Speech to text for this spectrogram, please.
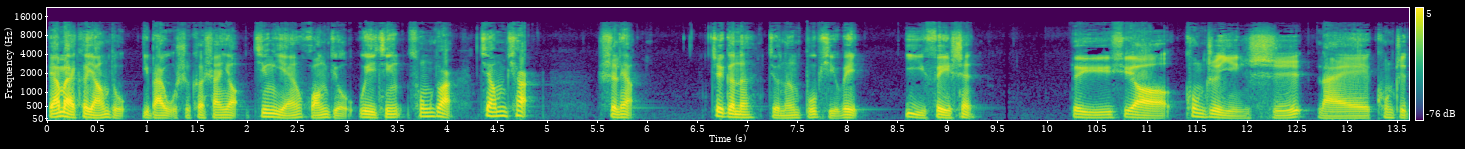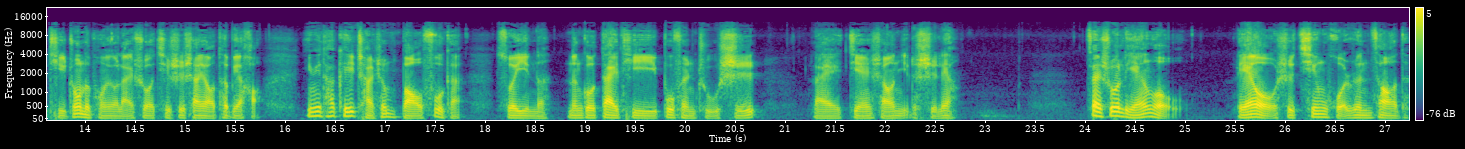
两百克羊肚，一百五十克山药，精盐、黄酒、味精、葱段、姜片适量。这个呢，就能补脾胃、益肺肾。对于需要控制饮食来控制体重的朋友来说，其实山药特别好，因为它可以产生饱腹感，所以呢，能够代替部分主食，来减少你的食量。再说莲藕，莲藕是清火润燥的，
